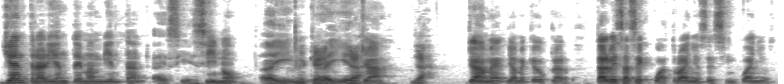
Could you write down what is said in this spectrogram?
¿Ya entraría en tema ambiental? Así es. Sí, ¿no? Ahí, ya. Ya, Ya. ya me, ya me quedó claro. Tal vez hace cuatro años, hace cinco años,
